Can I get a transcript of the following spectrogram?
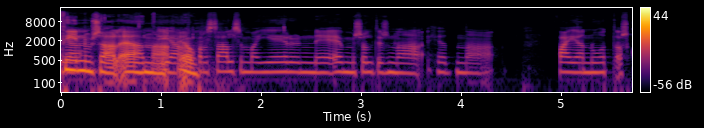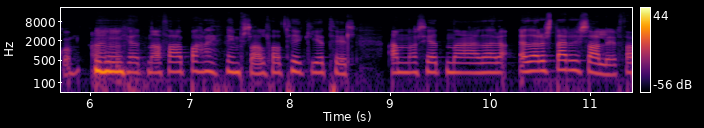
þínum sal Já, bara sal sem að ég er unni, ef mér svolítið svona, hérna, fæ að nota, sko. En Mhm. hérna, það er bara í þeim sal, þá tek ég til. Annars, hérna, ef það, eru, ef það eru stærri salir, þá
